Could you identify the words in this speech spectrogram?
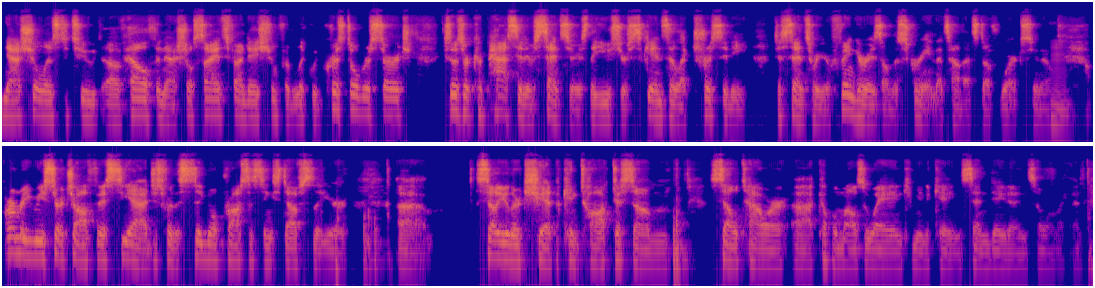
National Institute of Health and National Science Foundation for liquid crystal research. Because those are capacitive sensors. They use your skin's electricity to sense where your finger is on the screen. That's how that stuff works. You know, mm. Army Research Office, yeah, just for the signal processing stuff, so that you're. Uh, cellular chip can talk to some cell tower uh, a couple miles away and communicate and send data and so on like that.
